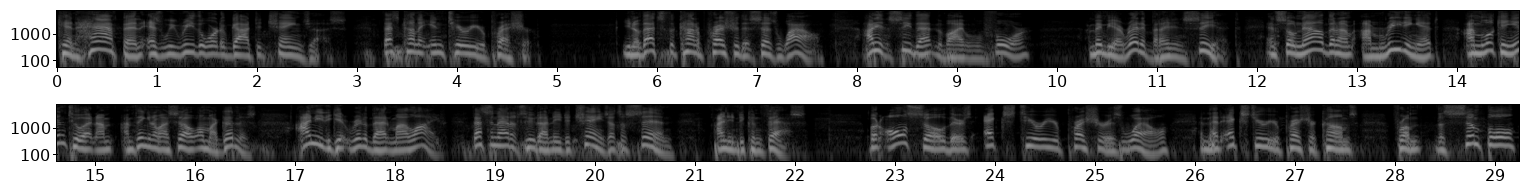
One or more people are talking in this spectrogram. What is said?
can happen as we read the Word of God to change us. That's kind of interior pressure. You know, that's the kind of pressure that says, wow, I didn't see that in the Bible before. Maybe I read it, but I didn't see it. And so now that I'm, I'm reading it, I'm looking into it, and I'm, I'm thinking to myself, oh my goodness, I need to get rid of that in my life. That's an attitude I need to change. That's a sin I need to confess. But also, there's exterior pressure as well. And that exterior pressure comes from the simple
